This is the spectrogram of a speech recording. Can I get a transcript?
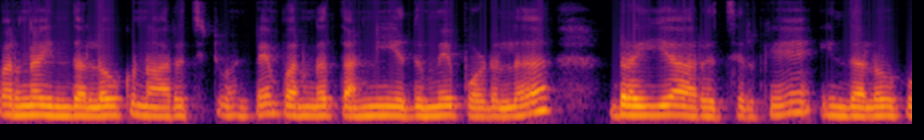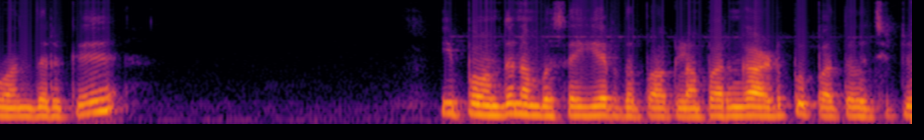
பாருங்கள் இந்த அளவுக்கு நான் அரைச்சிட்டு வந்துட்டேன். பாருங்கள் தண்ணி எதுவுமே போடலை. ட்ரையாக அரைச்சிருக்கேன். இந்த அளவுக்கு வந்திருக்கு. இப்போ வந்து நம்ம செய்கிறத பார்க்கலாம். பாருங்கள் அடுப்பு பற்ற வச்சுட்டு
